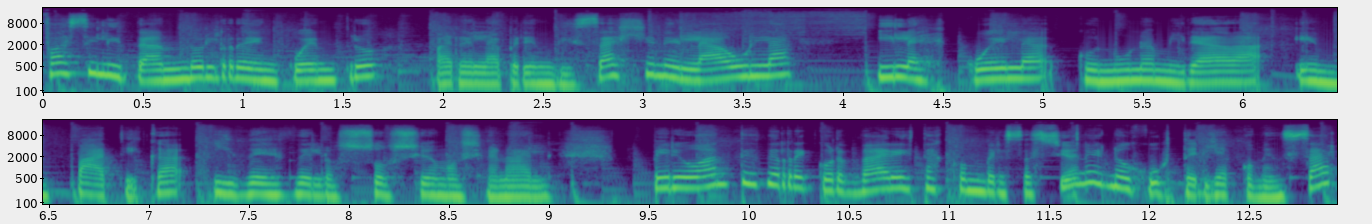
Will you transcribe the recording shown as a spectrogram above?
facilitando el reencuentro para el aprendizaje en el aula y la escuela con una mirada empática y desde lo socioemocional. Pero antes de recordar estas conversaciones, nos gustaría comenzar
